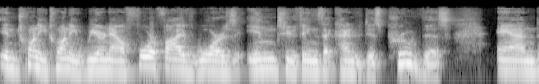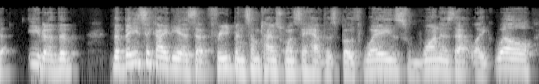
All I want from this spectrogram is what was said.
in 2020, we are now four or five wars into things that kind of disprove this. And you know the the basic idea is that Friedman sometimes wants to have this both ways. One is that, like, well,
